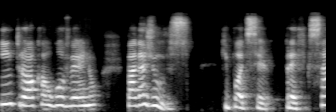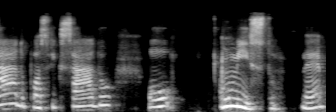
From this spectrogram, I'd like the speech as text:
e, em troca, o governo paga juros, que pode ser pré-fixado, pós-fixado ou um misto. Né?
